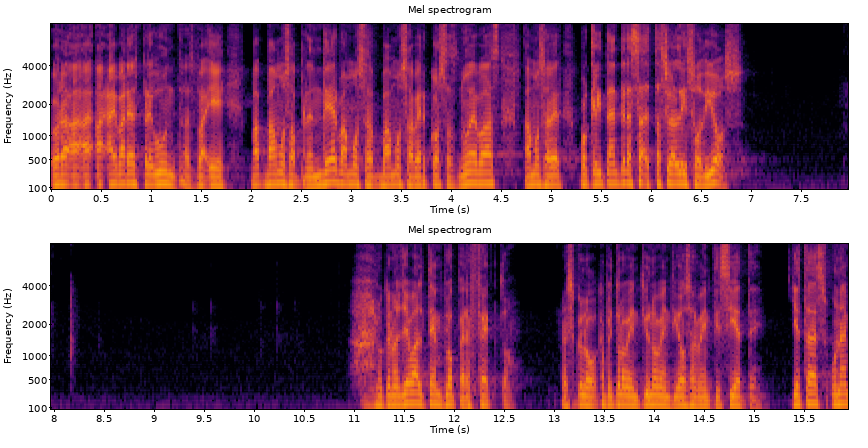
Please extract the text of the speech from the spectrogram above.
Ahora hay varias preguntas. Eh, vamos a aprender, vamos a, vamos a ver cosas nuevas, vamos a ver, porque literalmente esta ciudad la hizo Dios. Lo que nos lleva al templo perfecto. Versículo, capítulo 21, 22 al 27. Y esta es una de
